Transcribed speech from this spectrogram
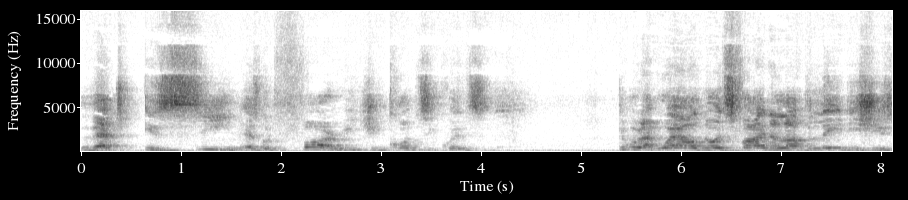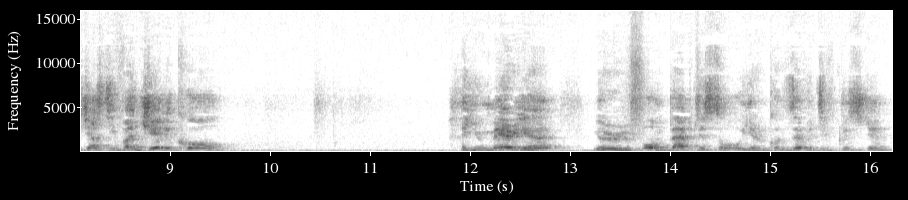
that is seen as got far reaching consequences. People are like, well, no, it's fine. I love the lady. She's just evangelical. You marry her, you're a Reformed Baptist or you're a conservative Christian.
